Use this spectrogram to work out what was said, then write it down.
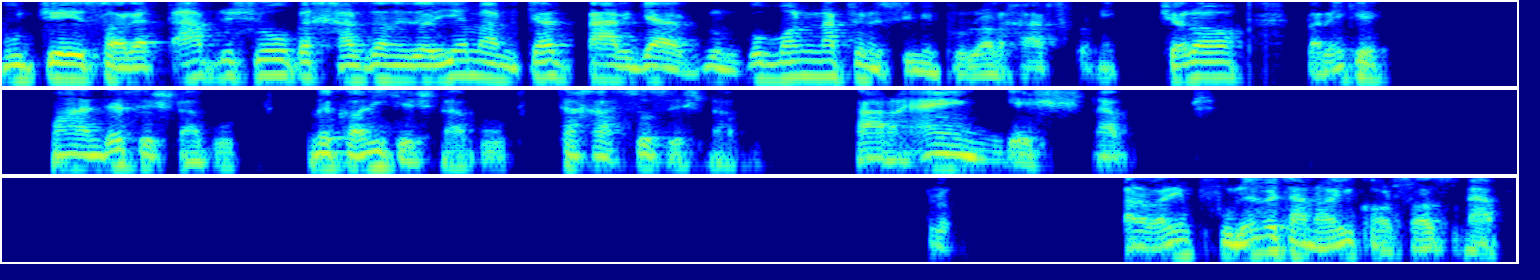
بودجه سال قبلش رو به خزانه داری مملکت برگردون. گفت ما نتونستیم این پول رو خرج کنیم. چرا؟ برای اینکه مهندسش نبود مکانیکش نبود تخصصش نبود فرهنگش نبود. بنابراین پوله به تنهایی کارساز نبود.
